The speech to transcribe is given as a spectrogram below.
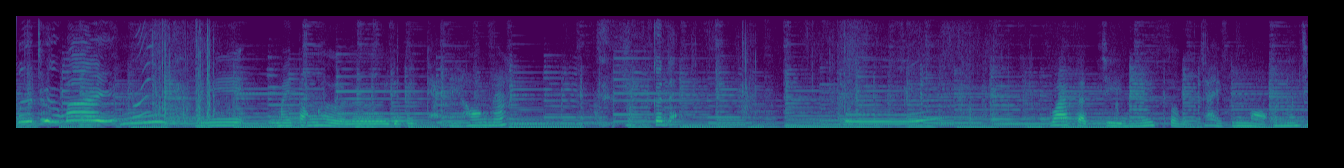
มือถือไม่ นี่ไม่ต้องเห่อเลย เดี๋ยวไปแกะในห้องนะ ก็ได้ ว่าแต่จีนไม่สนใจคุณหมอคนนั้นจ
